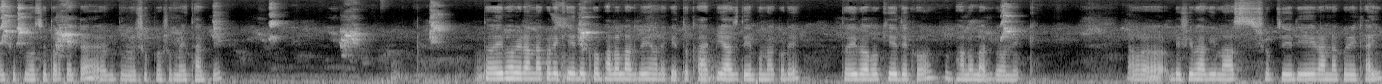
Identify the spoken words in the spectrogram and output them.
এই শুকনো মাছের তরকারিটা একদম শুকনো শুকনাই থাকবে। তো এইভাবে রান্না করে খেয়ে দেখো, ভালো লাগবে। অনেকে তো খায় পেঁয়াজ দিয়ে ভুনা করে। তো এইভাবে খেয়ে দেখো, ভালো লাগবে অনেক। আমরা বেশিরভাগই মাছ, সবজি দিয়ে রান্না করে খাই।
